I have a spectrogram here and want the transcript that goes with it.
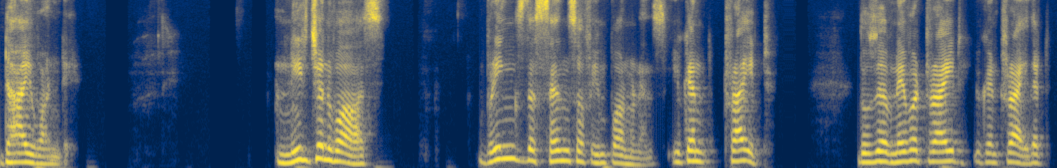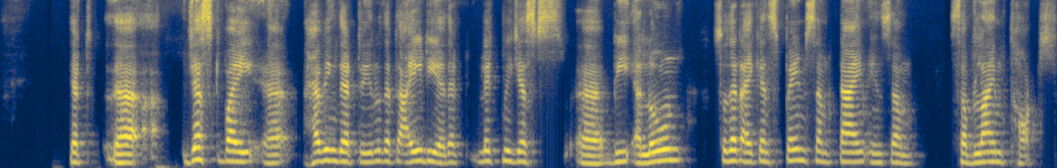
die one day. Nirjanvas brings the sense of impermanence. You can try it. Those who have never tried, you can try that. That uh, just by uh, having that, you know, that idea that let me just uh, be alone so that I can spend some time in some sublime thoughts.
